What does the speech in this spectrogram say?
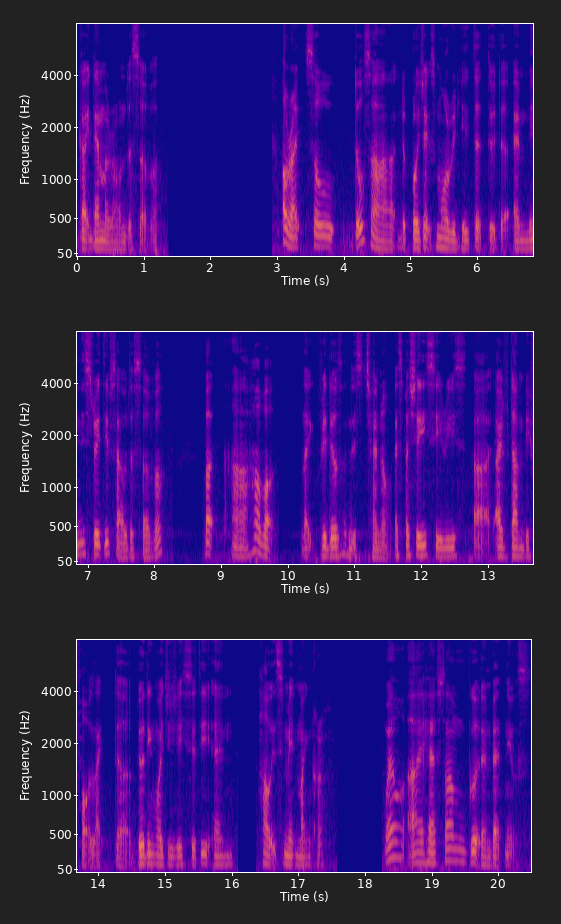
guide them around the server. Alright, so those are the projects more related to the administrative side of the server. But uh, how about like videos on this channel, especially series uh, I've done before like the building YGJ city and how it's made Minecraft. Well, I have some good and bad news.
